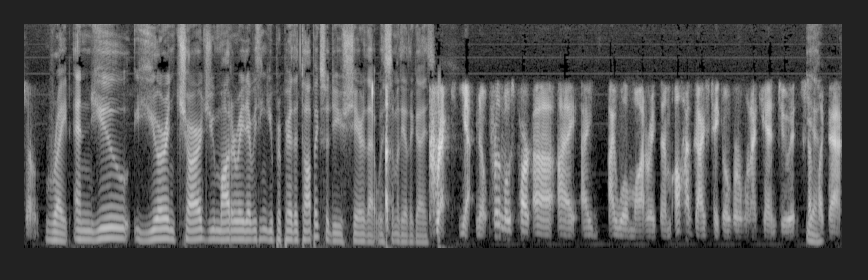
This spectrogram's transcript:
So right, and you you're in charge. You moderate everything. You prepare the topics, or do you share that with some of the other guys? Correct. Yeah. No. For the most part, uh, I I I will moderate them. I'll have guys take over when I can do it, stuff yeah. like that.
